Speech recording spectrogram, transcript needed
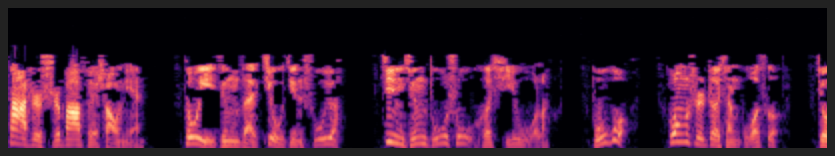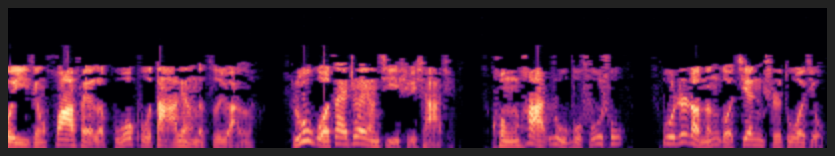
大至十八岁少年都已经在就近书院进行读书和习武了。不过，光是这项国策就已经花费了国库大量的资源了。如果再这样继续下去，恐怕入不敷出，不知道能够坚持多久。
